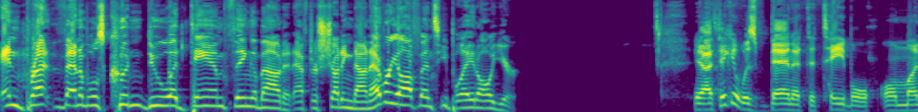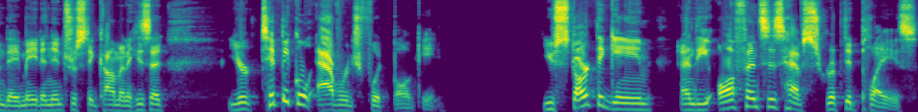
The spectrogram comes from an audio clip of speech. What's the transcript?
And Brent Venables couldn't do a damn thing about it after shutting down every offense he played all year. Yeah, I think it was Ben at the table on Monday made an interesting comment. He said, Your typical average football game, you start the game and the offenses have scripted plays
